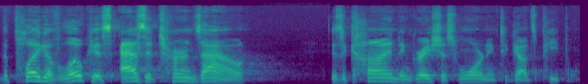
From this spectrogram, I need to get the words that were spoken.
The plague of locusts, as it turns out, is a kind and gracious warning to God's people.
